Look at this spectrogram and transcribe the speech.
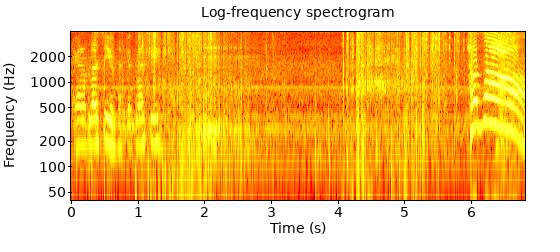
I gotta bless you. I gotta bless you. Huzzah!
